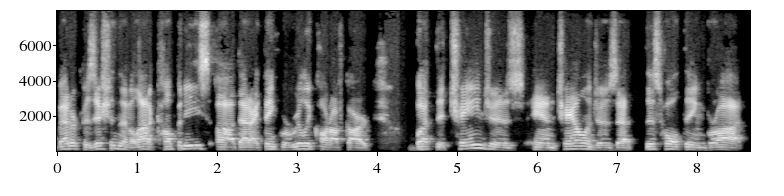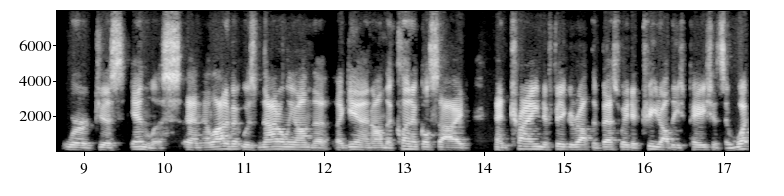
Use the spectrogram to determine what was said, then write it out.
better position than a lot of companies uh, that I think were really caught off guard. But the changes and challenges that this whole thing brought were just endless. And a lot of it was not only on the, again, on the clinical side and trying to figure out the best way to treat all these patients and what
